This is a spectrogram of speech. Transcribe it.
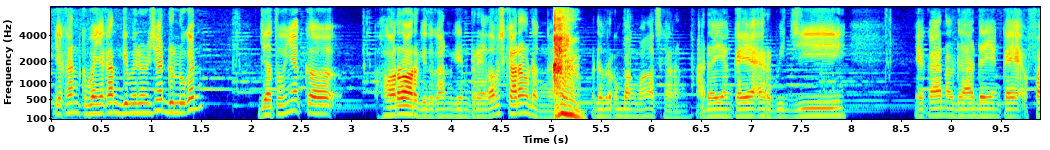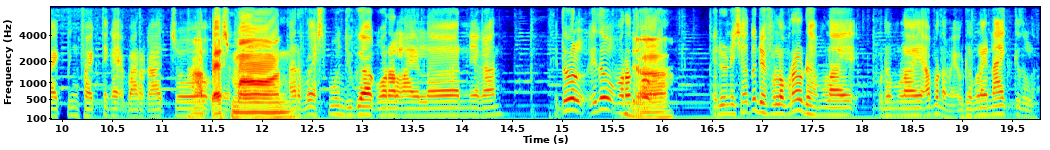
ya kan kebanyakan game Indonesia dulu kan jatuhnya ke horor gitu kan genre tapi sekarang udah enggak udah berkembang banget sekarang ada yang kayak RPG ya kan udah ada yang kayak fighting fighting kayak Parakaco ya Harvest kan? Moon. Harvest Moon juga Coral Island ya kan itu itu menurutku. Indonesia tuh developernya udah mulai udah mulai apa namanya udah mulai naik gitu loh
